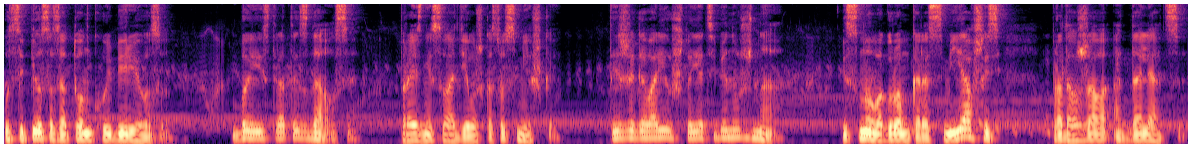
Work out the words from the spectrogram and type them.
уцепился за тонкую березу. «Быстро ты сдался», – произнесла девушка с усмешкой. «Ты же говорил, что я тебе нужна». И снова громко рассмеявшись, продолжала отдаляться.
